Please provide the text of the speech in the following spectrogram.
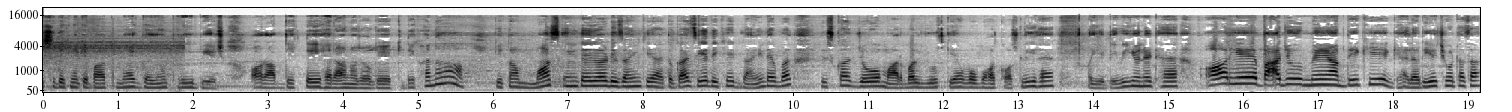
बीच देखने के बाद मैं गई हूँ थ्री बीच और आप देखते ही हैरान हो जाओगे कि देखा ना, कितना मस्त इंटीरियर डिज़ाइन किया है। तो गैस ये देखिए डाइनिंग टेबल इसका जो मार्बल यूज़ किया है, वो बहुत कॉस्टली है। और ये टीवी यूनिट है। और ये बाजू में आप देखिए, गैलरी है छोटा सा,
